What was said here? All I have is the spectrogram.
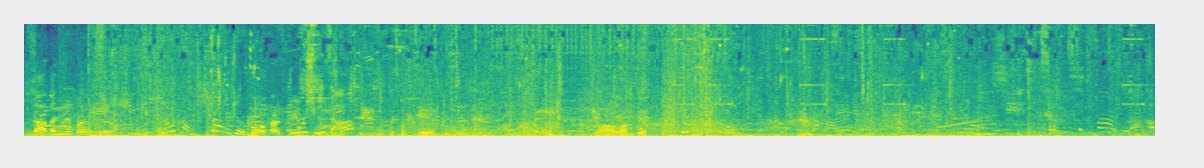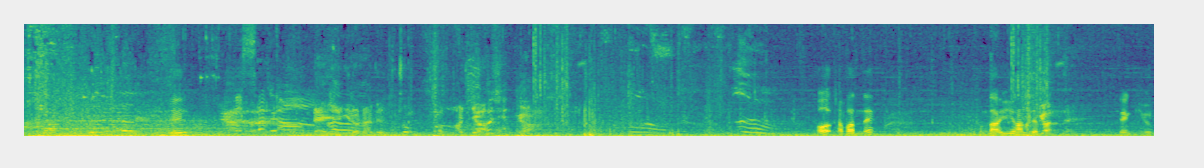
근데 아나 힘이 빠졌어요. 动手 어, 딸피. 不许走！ 와, 완벽. 오케이. 내일 일어나면 좀더 하자 하신가. 어, 잡았네. 그럼 나이한 대만. 땡큐.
